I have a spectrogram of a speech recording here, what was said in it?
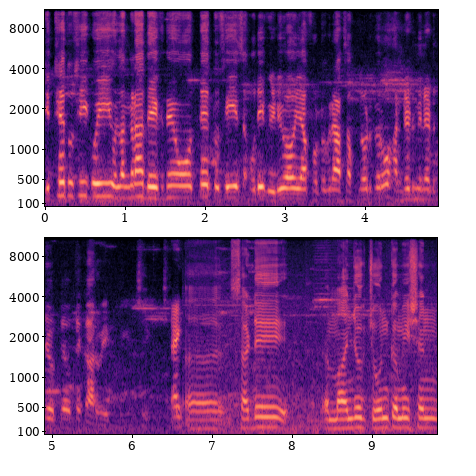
ਜਿੱਥੇ ਤੁਸੀਂ ਕੋਈ ਉਲੰਘਣਾ ਦੇਖਦੇ ਹੋ ਤੇ ਤੁਸੀਂ ਉਹਦੀ ਵੀਡੀਓ ਜਾਂ ਫੋਟੋਗ੍ਰਾਫਸ ਅਪਲੋਡ ਕਰੋ 100 ਮਿੰਟ ਦੇ ਉੱਤੇ ਉੱਤੇ ਕਾਰਵਾਈ। ਥੈਂਕ ਅ, ਸਾਡੇ ਮਾਨਯੋਗ ਚੋਣ ਕਮਿਸ਼ਨ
